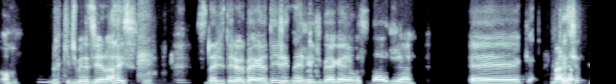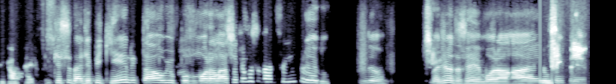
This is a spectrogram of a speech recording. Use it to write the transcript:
não, aqui de Minas Gerais. cidade interior de BH não tem jeito, né, gente? BH é uma cidade já. É, que, que, a, que, a, cidade é pequena e tal, e o povo mora lá, só que é uma cidade sem emprego. Entendeu? Sim. Não adianta você morar lá e não ter emprego.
